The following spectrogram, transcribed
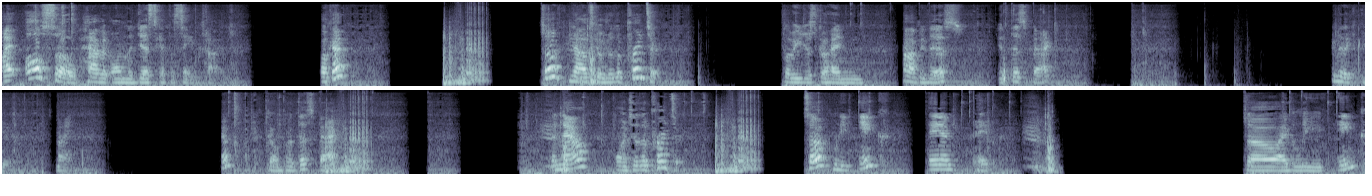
I also have it on the disk at the same time. Okay? So now let's go to the printer. Let me just go ahead and copy this, get this back. Give me the computer. It's mine. Yep. Go put this back. And now, onto the printer. So, we need ink and paper. So, I believe ink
